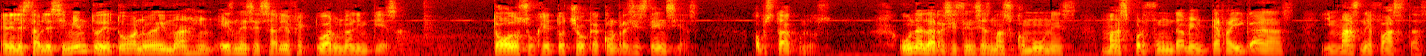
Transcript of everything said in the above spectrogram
En el establecimiento de toda nueva imagen es necesario efectuar una limpieza. Todo sujeto choca con resistencias, obstáculos. Una de las resistencias más comunes, más profundamente arraigadas y más nefastas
